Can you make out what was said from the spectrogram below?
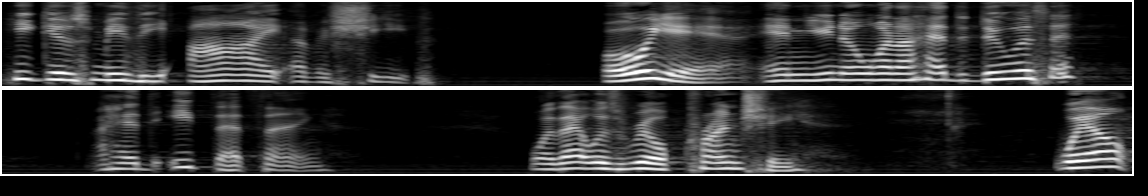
he gives me the eye of a sheep. Oh, yeah. And you know what I had to do with it? I had to eat that thing. Well, that was real crunchy. Well,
